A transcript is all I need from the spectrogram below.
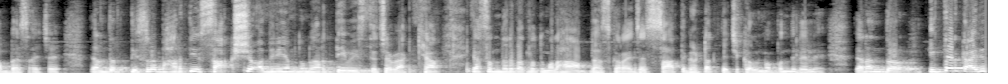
अभ्यासायचे त्यानंतर तिसरं भारतीय साक्ष अधिनियम दोन हजार तेवीस त्याच्या व्याख्या या संदर्भातला तुम्हाला हा अभ्यास करायचा आहे सात घटक त्याचे कलम पण दिलेले. आहे त्यानंतर इतर कायदे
